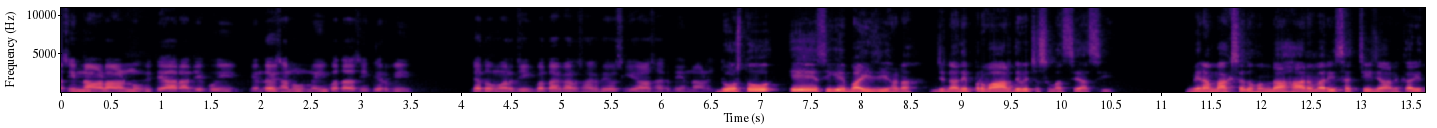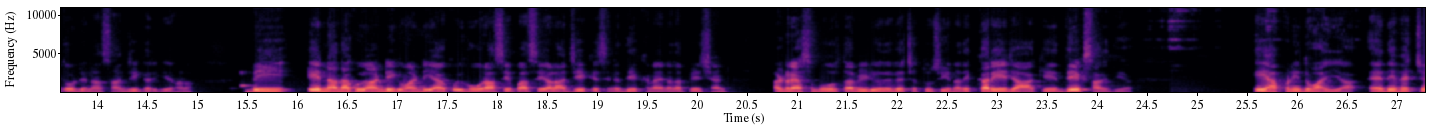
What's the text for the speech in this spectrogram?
ਅਸੀਂ। ਨਾਲ ਆਉਣ ਨੂੰ ਵੀ ਤਿਆਰ ਆ ਜੇ ਕੋਈ ਕਹਿੰਦਾ ਸਾਨੂੰ ਨਹੀਂ ਪਤਾ ਅਸੀਂ ਫਿਰ ਵੀ ਜਦੋਂ ਮਰਜ਼ੀ ਪਤਾ ਕਰ ਸਕਦੇ ਹੋ, ਅਸੀਂ ਆ ਸਕਦੇ ਹਾਂ ਨਾਲ ਹੀ। ਦੋਸਤੋ, ਇਹ ਸੀਗੇ ਬਾਈ ਜੀ, ਹਨਾ, ਜਿਨ੍ਹਾਂ ਦੇ ਪਰਿਵਾਰ ਦੇ ਵਿੱਚ ਸਮੱਸਿਆ ਸੀ। ਮੇਰਾ ਮਕਸਦ ਹੁੰਦਾ ਹਰ ਵਾਰੀ ਸੱਚੀ ਜਾਣਕਾਰੀ ਤੁਹਾਡੇ ਨਾਲ ਸਾਂਝੀ ਕਰੀਏ, ਹਨਾ। ਵੀ ਇਹਨਾਂ ਦਾ ਕੋਈ ਆਂਢੀ ਗਵਾਂਢੀ ਆ, ਕੋਈ ਹੋਰ ਆਸੇ-ਪਾਸੇ ਵਾਲਾ, ਜੇ ਕਿਸੇ ਨੇ ਦੇਖਣਾ ਇਹਨਾਂ ਦਾ ਪੇਸ਼ੈਂਟ ਐਡਰੈਸ ਬੋਲਤਾ ਵੀਡੀਓ ਦੇ ਵਿੱਚ, ਤੁਸੀਂ ਇਹਨਾਂ ਦੇ ਘਰੇ ਜਾ ਕੇ ਦੇਖ ਸਕਦੇ ਆ। ਇਹ ਆਪਣੀ ਦਵਾਈ ਆ। ਇਹਦੇ ਵਿੱਚ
